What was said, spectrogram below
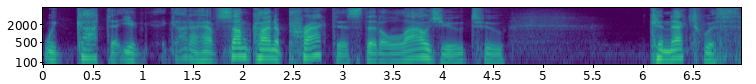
we got to you got to have some kind of practice that allows you to connect with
